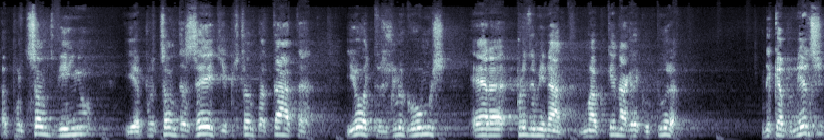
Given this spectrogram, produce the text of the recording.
a produção de vinho e a produção de azeite e a produção de batata e outros legumes era predominante numa pequena agricultura de camponeses,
